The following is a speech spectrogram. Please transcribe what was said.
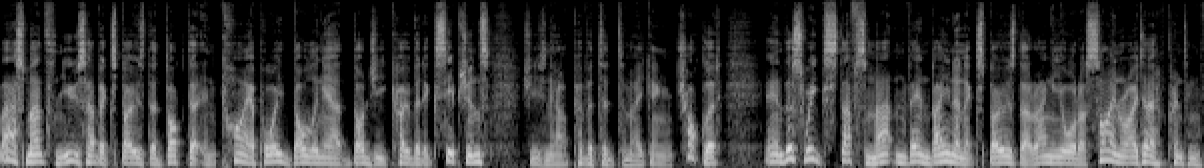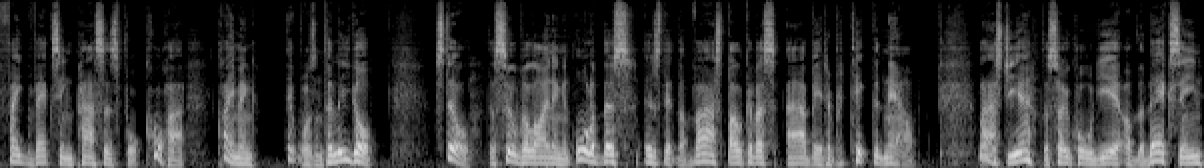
Last month, Newshub exposed a doctor in Kaiapoi doling out dodgy COVID exceptions. She's now pivoted to making chocolate. And this week, Stuff's Martin van Beynen exposed a Rangiora sign writer printing fake vaccine passes for Koha, claiming it wasn't illegal. Still, the silver lining in all of this is that the vast bulk of us are better protected now. Last year, the so called year of the vaccine,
